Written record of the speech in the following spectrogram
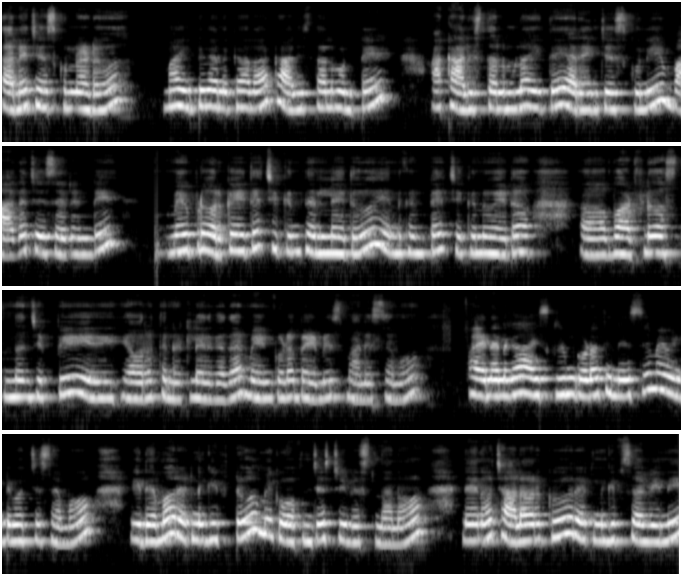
తనే చేసుకున్నాడు. మా ఇంటి వెనకాల ఖాళీ స్థలం ఉంటే ఆ ఖాళీ స్థలంలో అయితే అరేంజ్ చేసుకుని బాగా చేశాడండి. మేము ఇప్పుడు వరకు అయితే చికెన్ తినలేదు. ఎందుకంటే చికెన్ ఏదో బర్డ్ ఫ్లూ వస్తుందని చెప్పి ఎవరు తినట్లేదు కదా మేము కూడా భయమేసి మానేసాము. ఫైనల్గా ఐస్ క్రీమ్ కూడా తినేసి మేము ఇంటికి వచ్చేసాము. ఇదేమో రిటర్న్ గిఫ్ట్ మీకు ఓపెన్ చేసి చూపిస్తున్నాను. నేను చాలా వరకు రిటర్న్ గిఫ్ట్స్ అవిని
